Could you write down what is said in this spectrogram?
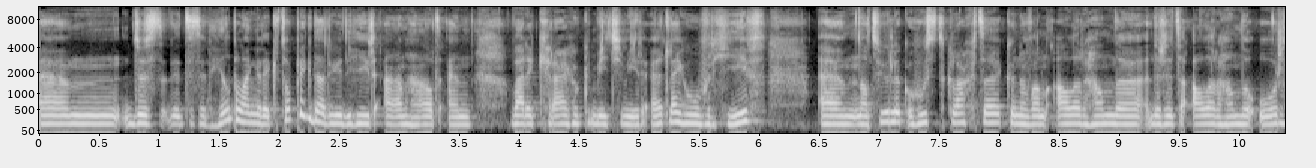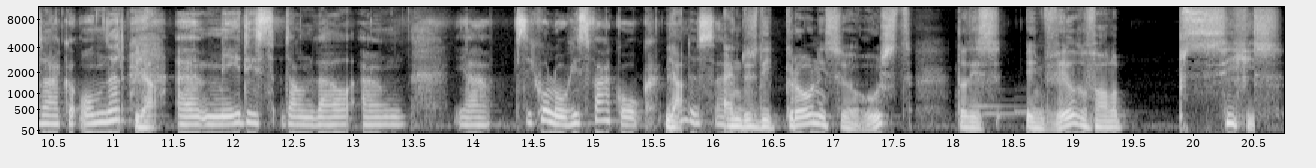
Um, dus het is een heel belangrijk topic dat u hier aanhaalt en waar ik graag ook een beetje meer uitleg over geef. Um, natuurlijk, hoestklachten kunnen van allerhande, er zitten allerhande oorzaken onder. Ja. Uh, medisch dan wel, um, ja, psychologisch vaak ook. Ja. Dus, uh, en dus die chronische hoest, dat is in veel gevallen psychisch.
